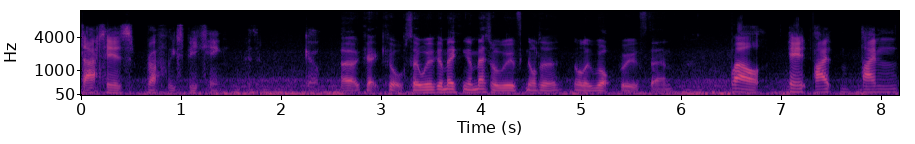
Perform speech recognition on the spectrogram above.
That is roughly speaking. Go. Okay, cool. So we're making a metal roof, not a not a rock roof then. Well, it I I'm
